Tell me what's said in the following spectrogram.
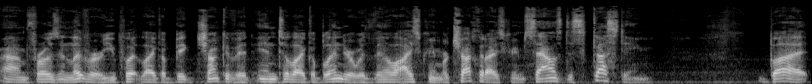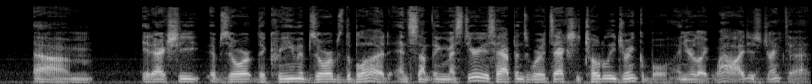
um, frozen liver, you put like a big chunk of it into like a blender with vanilla ice cream or chocolate ice cream. Sounds disgusting, but um, it actually absorb the cream absorbs the blood, and something mysterious happens where it's actually totally drinkable, and you're like, wow, I just drank that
